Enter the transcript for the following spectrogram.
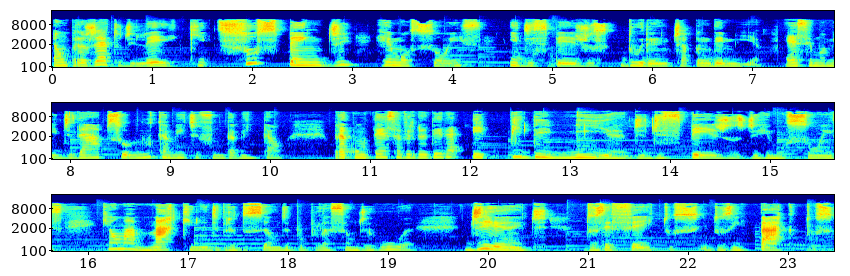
É um projeto de lei que suspende remoções e despejos durante a pandemia. Essa é uma medida absolutamente fundamental para conter essa verdadeira epidemia de despejos, de remoções, que é uma máquina de produção de população de rua, diante dos efeitos e dos impactos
